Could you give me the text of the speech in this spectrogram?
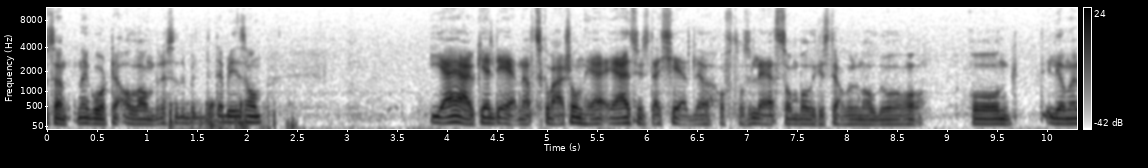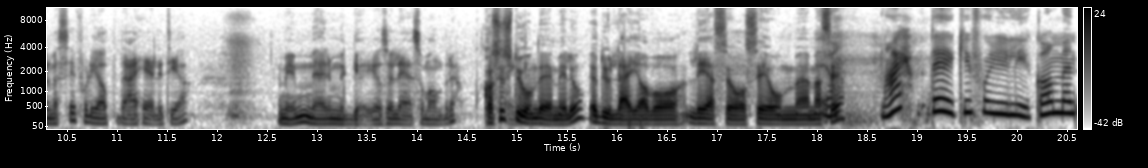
prosentene går til alle andre. Så det, blir- det blir sånn Jeg er jo ikke helt enig i at det skal være sånn. Jeg, jeg syns det er kjedelig ofte å lese om både Cristiano Ronaldo og, og Lionel Messi, fordi at det er hele tida. Det er mye mer gøy å lese om andre. Hva syns du om det, Emilio? Er du lei av å lese og se om eh, Messi? Ja. Nei, det er ikke fordi jeg liker han, men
